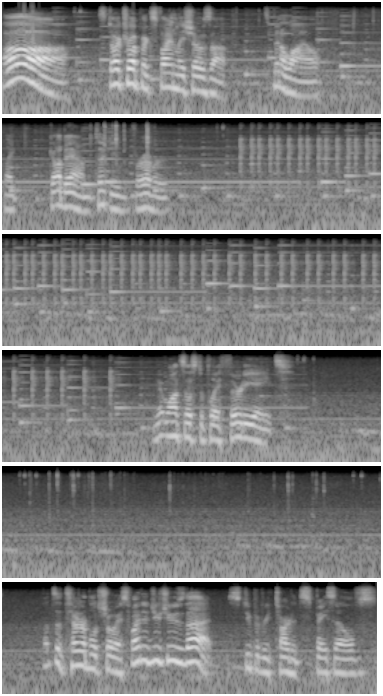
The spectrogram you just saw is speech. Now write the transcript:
Oh! Star Tropics finally shows up. It's been a while. Like, goddamn, it took you forever. It wants us to play 38. That's a terrible choice. Why did you choose that? Stupid retarded space elves.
